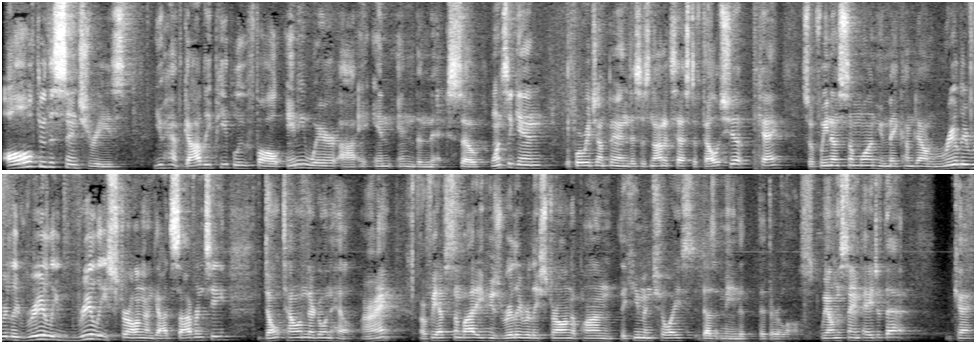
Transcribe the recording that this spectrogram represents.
all through the centuries. You have godly people who fall anywhere uh, in, in the mix. So, once again, before we jump in, this is not a test of fellowship, okay? So if we know someone who may come down really, really, really, really strong on God's sovereignty, don't tell them they're going to hell, all right? Or if we have somebody who's really, really strong upon the human choice, it doesn't mean that, that they're lost. We on the same page with that? Okay?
